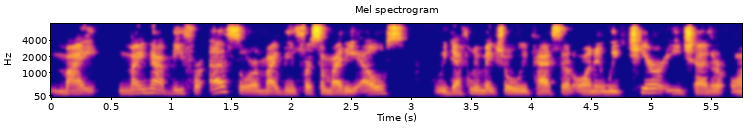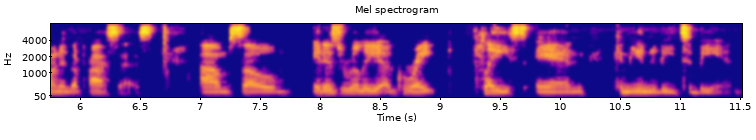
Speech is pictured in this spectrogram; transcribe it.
might might not be for us or it might be for somebody else, we definitely make sure we pass that on and we cheer each other on in the process. Um, so it is really a great place and community to be in.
